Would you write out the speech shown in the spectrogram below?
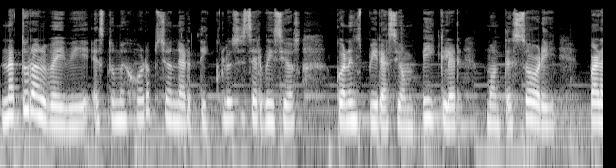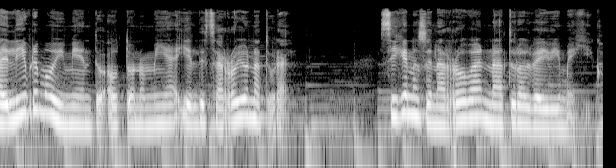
Natural Baby es tu mejor opción de artículos y servicios con inspiración Pickler, Montessori, para el libre movimiento, autonomía y el desarrollo natural. Síguenos en arroba Natural Baby México.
